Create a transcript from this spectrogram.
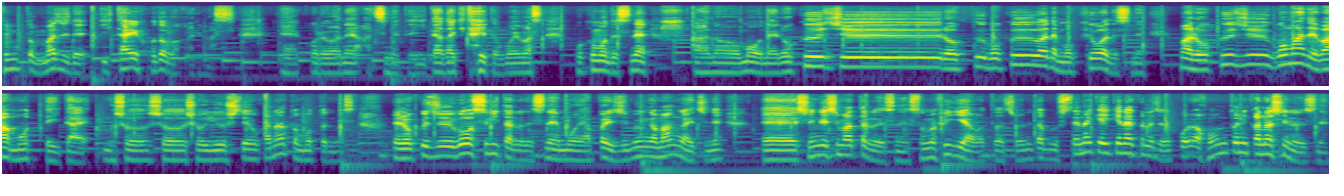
ほんとマジで痛いほどわかります。えー、これはね、集めていただきたいと思います。僕もですね、あの、もうね、66、僕はね、目標はですね、まあ、65までは持っていたい。もう所有してようかなと思っております。65過ぎたらですね、もうやっぱり自分が万が一ね、えー、死んでしまったらですね、そのフィギュアを私はね、多分捨てなきゃいけなくなっちゃう。これは本当に悲しいのですね。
